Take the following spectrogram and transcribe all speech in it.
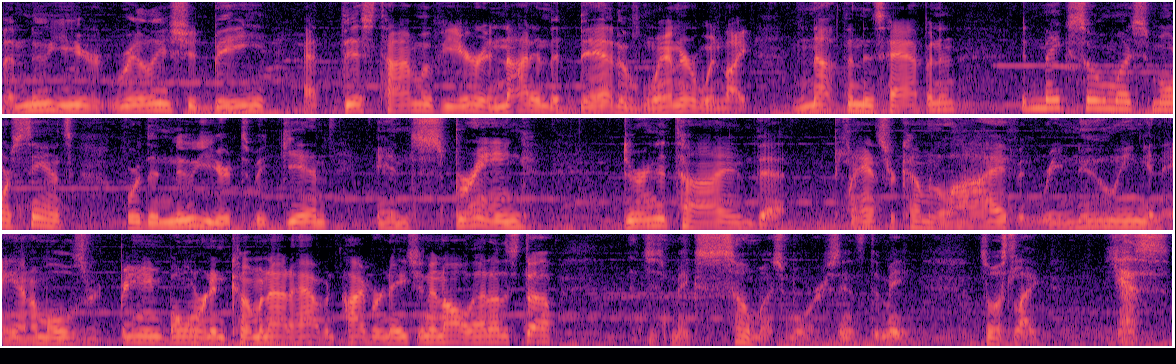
the new year really should be at this time of year and not in the dead of winter when like nothing is happening, it makes so much more sense for the new year to begin in spring during the time that plants are coming alive and renewing and animals are being born and coming out of hibernation and all that other stuff. It just makes so much more sense to me. So it's like, yes,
